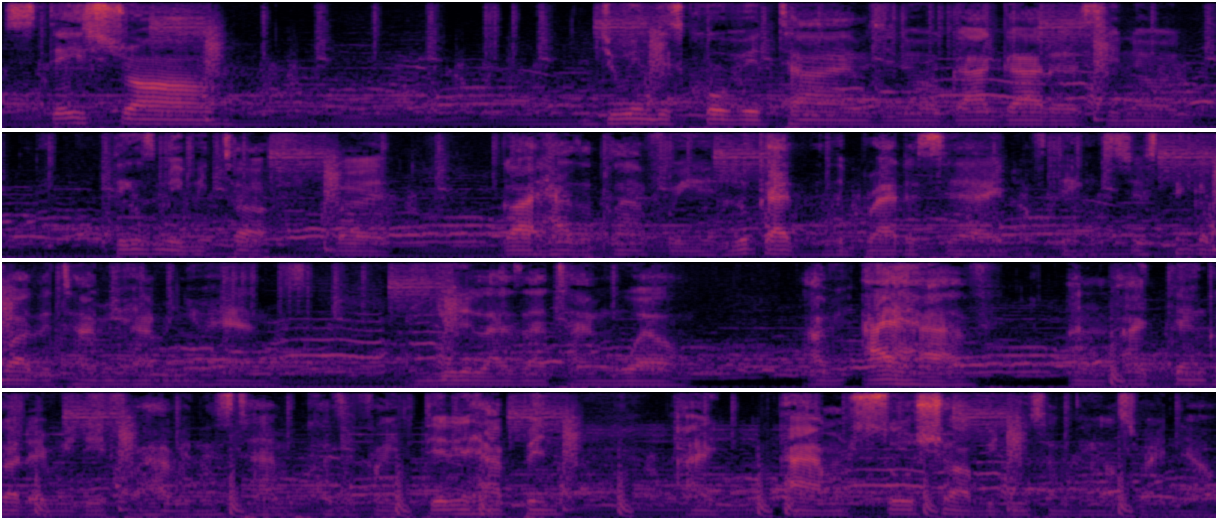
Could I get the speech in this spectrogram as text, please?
Stay strong during these COVID times, you know, God got us, you know, things may be tough, but God has a plan for you. Look at the brighter side of things. Just think about the time you have in your hands and utilize that time well. I mean, I have, and I thank God every day for having this time because if it didn't happen, I I am so sure I'll be doing something else right now.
